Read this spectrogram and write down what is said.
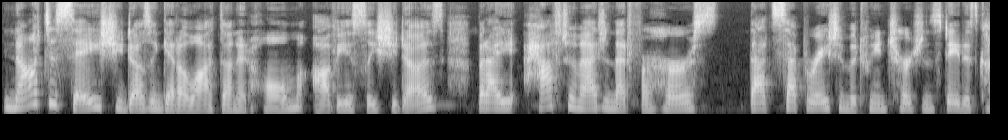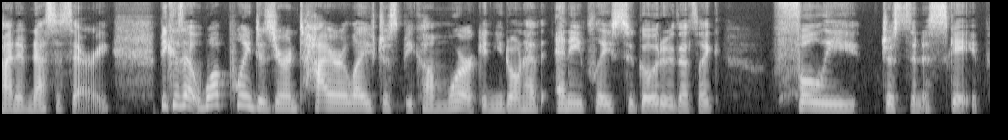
not to say she doesn't get a lot done at home. Obviously, she does. But I have to imagine that for her, that separation between church and state is kind of necessary. Because at what point does your entire life just become work and you don't have any place to go to that's like fully just an escape.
